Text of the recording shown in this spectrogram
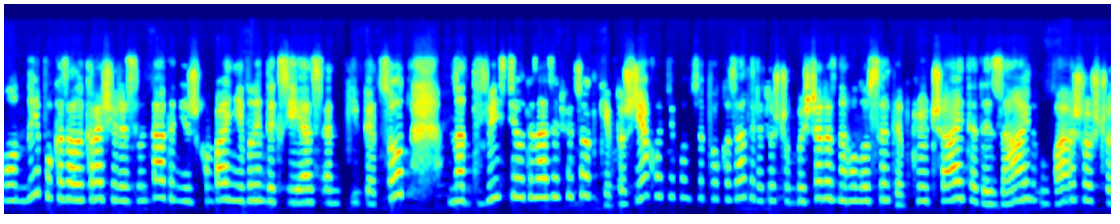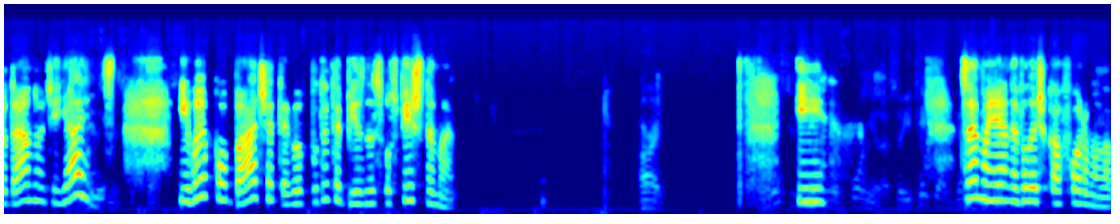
вони показали кращі результати, ніж компанії в індексі S&P 500 на 211%. Тож я хотів вам це показати для того, щоб ще раз наголосити: включайте дизайн у вашу щоденну діяльність, і ви побачите, ви будете бізнес успішними. І це моя невеличка формула.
